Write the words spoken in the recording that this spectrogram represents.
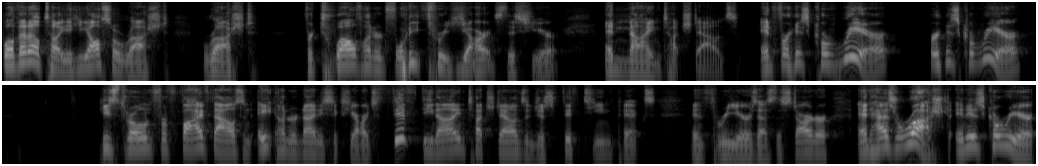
Well, then I'll tell you, he also rushed, rushed for 1,243 yards this year and nine touchdowns. And for his career, for his career, he's thrown for 5,896 yards, 59 touchdowns, and just 15 picks in three years as the starter, and has rushed in his career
